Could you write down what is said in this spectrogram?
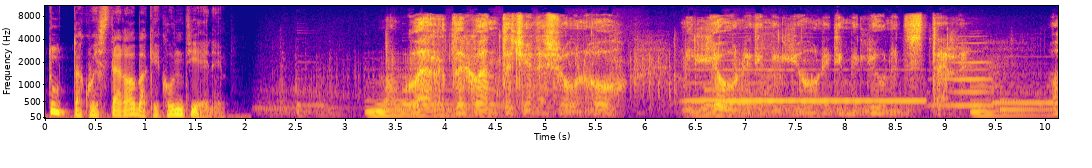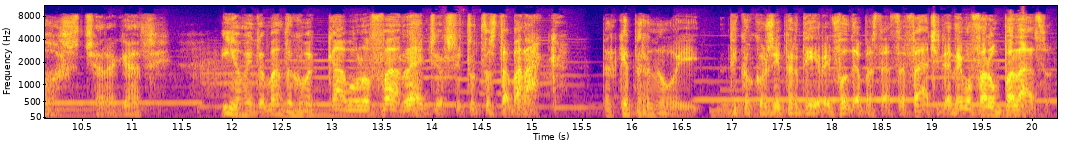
tutta questa roba che contiene. Guarda quante ce ne sono, oh, milioni di milioni di milioni di stelle. Oh, stia ragazzi, io mi domando come cavolo fa a reggersi tutta sta baracca. Perché per noi, dico così per dire, in fondo è abbastanza facile, devo fare un palazzo.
